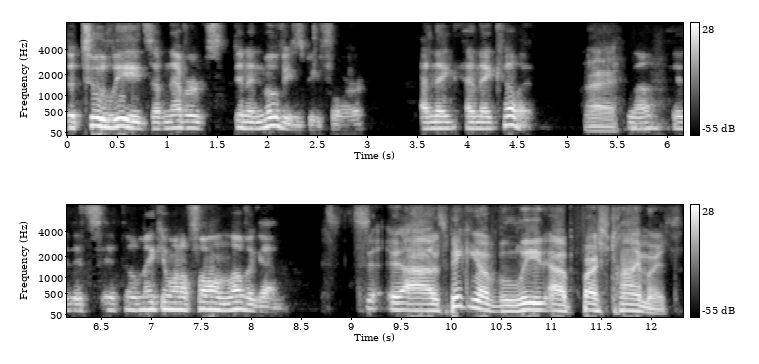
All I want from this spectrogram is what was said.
The two leads have never been in movies before, and they and they kill it. Right. You know, it, it's it'll make you want to fall in love again. So, uh, speaking of lead uh, first timers,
